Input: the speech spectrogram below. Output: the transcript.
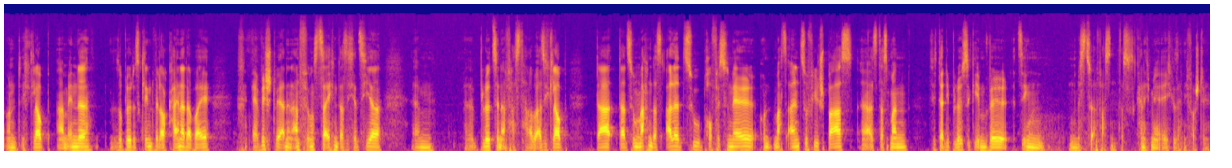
Und ich glaube, am Ende, so blöd es klingt, will auch keiner dabei erwischt werden, in Anführungszeichen, dass ich jetzt hier ähm, äh, Blödsinn erfasst habe. Also ich glaube, da, dazu machen das alle zu professionell und macht es allen zu viel Spaß, äh, als dass man sich da die Blöße geben will, jetzt irgendeinen Mist zu erfassen. Das kann ich mir ehrlich gesagt nicht vorstellen.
